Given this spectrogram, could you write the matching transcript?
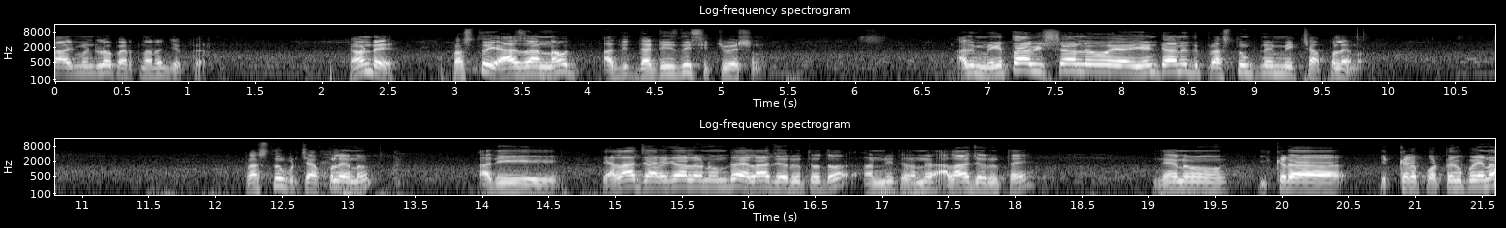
రాజమండ్రిలో పెడుతున్నారని చెప్పారు. ఏమండి? ప్రస్తుతం యాజ్ ఆన్ నౌ అది దట్ ఈస్ ది సిచ్యువేషన్ అది మిగతా విషయాలు ఏంటి అనేది ప్రస్తుతం నేను మీకు చెప్పలేను. ప్రస్తుతం ఇప్పుడు చెప్పలేను. అది ఎలా జరగాలని ఉందో ఎలా జరుగుతుందో అన్ని అన్ని అలా జరుగుతాయి. నేను ఇక్కడ ఇక్కడ పుట్టకపోయినా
